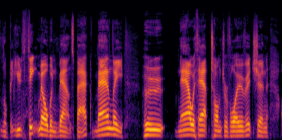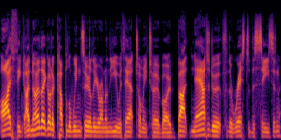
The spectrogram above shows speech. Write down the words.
look. You'd think Melbourne bounce back. Manly, who now without Tom Trbojevic, and I think I know they got a couple of wins earlier on in the year without Tommy Turbo, but now to do it for the rest of the season,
